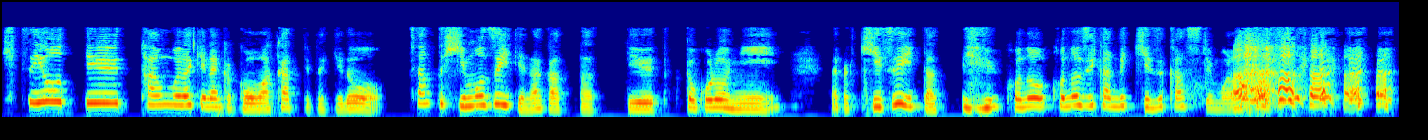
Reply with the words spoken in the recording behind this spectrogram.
必要っていう単語だけなんかこう分かってたけど、ちゃんと紐づいてなかったっていうところに、なんか気づいたっていう、この、この時間で気づかせてもらった。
